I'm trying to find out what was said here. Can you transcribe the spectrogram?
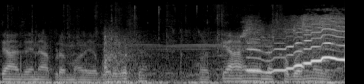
ત્યાં જઈને આપણે મળીએ બરાબર છે? તો ત્યાં છે ને ખબર નહીં.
